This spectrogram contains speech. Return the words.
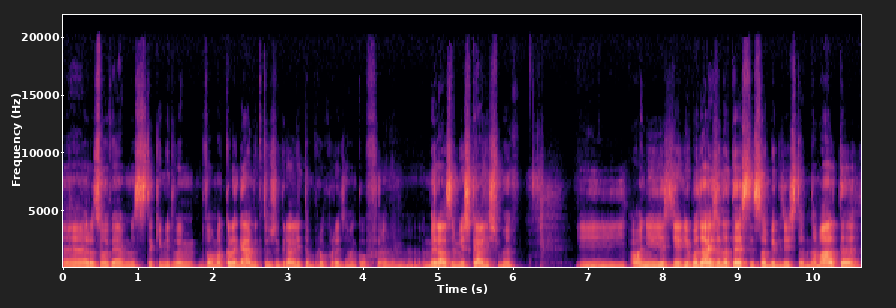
E, rozmawiałem z takimi dwoma, dwoma kolegami, którzy grali tam w ruchu Radzianków. E, my razem mieszkaliśmy. I oni jeździli bodajże na testy sobie gdzieś tam na Maltę,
